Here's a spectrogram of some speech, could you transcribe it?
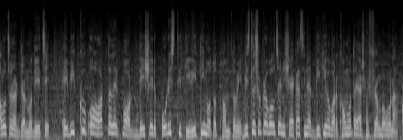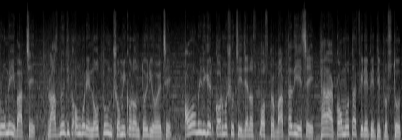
আলোচনার জন্ম দিয়েছে। এই বিক্ষোভ ও হরতালের পর দেশের পরিস্থিতি রীতিমতো থমথমে। বিশ্লেষকরা বলছেন, শেখ হাসিনার দ্বিতীয়বার ক্ষমতায় আসার সম্ভাবনা ক্রমেই বাড়ছে। রাজনৈতিক অঙ্গনে নতুন সমীকরণ তৈরি হয়েছে। আওয়ামী লীগের কর্মসূচি যেন স্পষ্ট বার্তা দিয়েছে, তারা ক্ষমতা ফিরে পেতে প্রস্তুত।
